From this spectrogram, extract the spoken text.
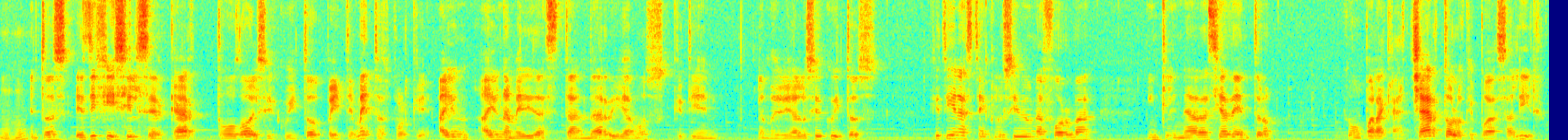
Uh -huh. Entonces es difícil cercar todo el circuito 20 metros porque hay, un, hay una medida estándar, digamos, que tienen la mayoría de los circuitos, que tiene hasta inclusive una forma inclinada hacia adentro como para cachar todo lo que pueda salir.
